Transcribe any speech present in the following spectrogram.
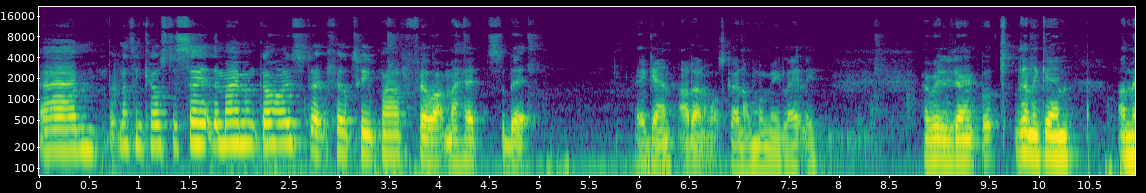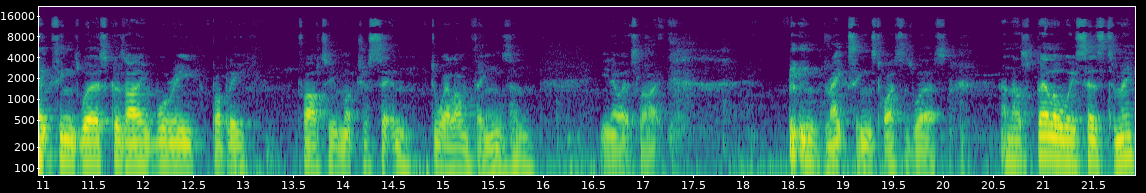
Um, but nothing else to say at the moment, guys. Don't feel too bad. I feel like my head's a bit, again, I don't know what's going on with me lately. I really don't. But then again, I make things worse because I worry probably far too much or sit and dwell on things and you know, it's like, makes things twice as worse. And as Bill always says to me,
